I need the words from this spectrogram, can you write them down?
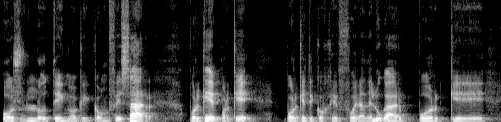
Os lo tengo que confesar. ¿Por qué? ¿Por qué? Porque te coge fuera de lugar, porque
